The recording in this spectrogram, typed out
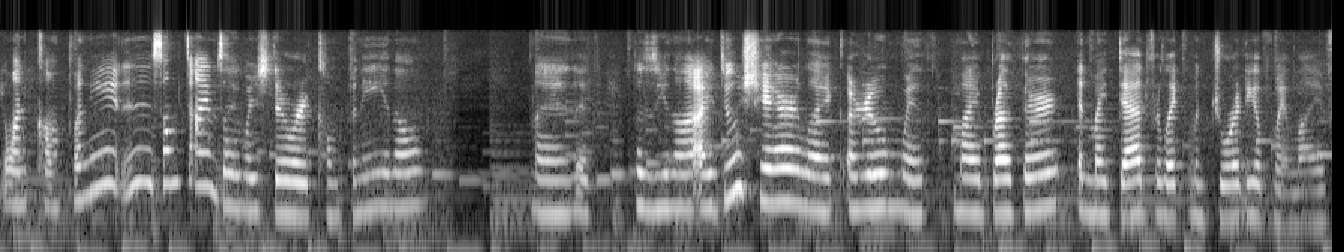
You want company? Eh, sometimes I wish there were company, you know? Because, you know, I do share like a room with my brother and my dad for like majority of my life.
